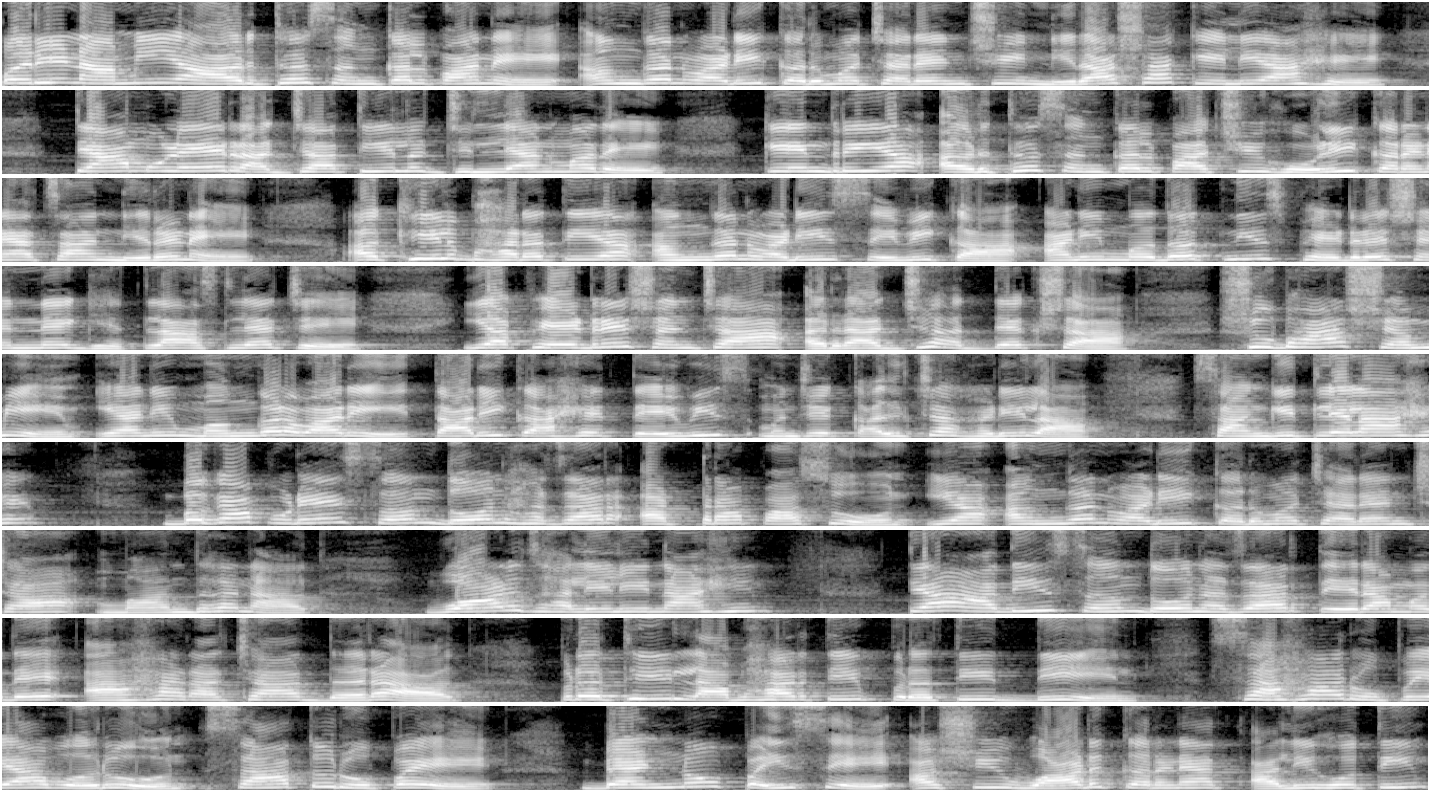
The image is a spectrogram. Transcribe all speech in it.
परिणामी या अर्थसंकल्पाने अंगणवाडी कर्मचाऱ्यांची निराशा केली आहे. त्यामुळे राज्यातील जिल्ह्यांमध्ये केंद्रीय अर्थसंकल्पाची होळी करण्याचा निर्णय अखिल भारतीय अंगणवाडी सेविका आणि मदतनीस फेडरेशनने घेतला असल्याचे या फेडरेशनच्या राज्य अध्यक्षा शुभा शमीम यांनी मंगळवारी तारीख आहे तेवीस म्हणजे कालच्या घडीला सांगितलेला आहे. बघा पुढे सन दोन हजार अठरापासून या अंगणवाडी कर्मचाऱ्यांच्या मानधनात वाढ झालेली नाही. त्याआधी सन दोन हजार तेरामध्ये आहाराच्या दरात प्रति लाभार्थी प्रतिदिन सहा रुपयावरून सात रुपये ब्याण्णव पैसे अशी वाढ करण्यात आली होती.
